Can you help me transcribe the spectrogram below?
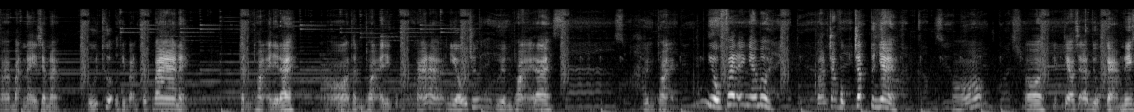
Và bạn này xem nào Tối thượng thì bạn có 3 này. Thần thoại thì đây. Đó thần thoại thì cũng khá là nhiều chứ. Huyền thoại đây. Huyền thoại nhiều phết anh em ơi. Toàn trang phục chất thôi nha. Đó. Rồi tiếp theo sẽ là biểu cảm đi.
